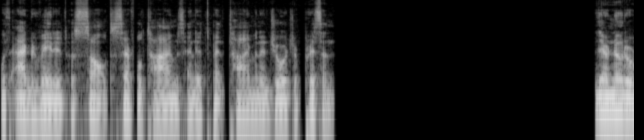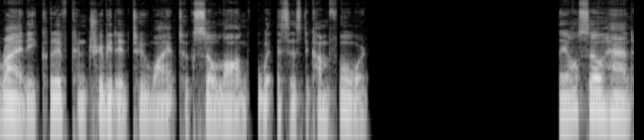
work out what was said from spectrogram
with aggravated assault several times and had spent time in a Georgia prison. Their notoriety could have contributed to why it took so long for witnesses to come forward. They also had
